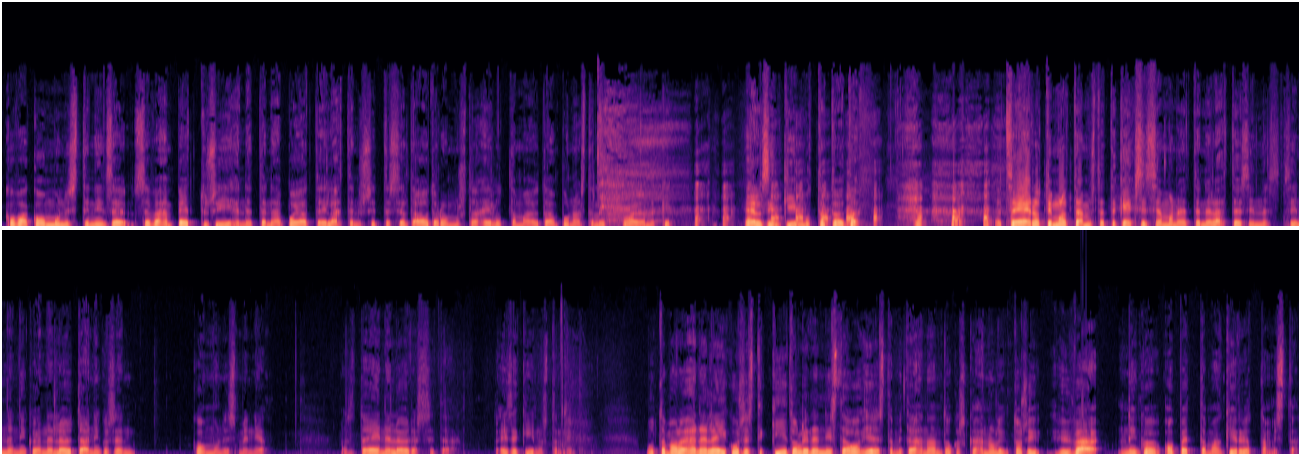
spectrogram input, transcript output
kova kommunisti, niin se, se vähän pettyi siihen, että nämä pojat ei lähtenyt sitten sieltä autoromusta heiluttamaan jotain punaista lippua jonnekin Helsinkiin, mutta tuota, että se ehdotti mulle tämmöistä, että keksi semmoinen, että ne lähtee sinne, sinne niin kuin, ja ne löytää niin sen kommunismin ja Mä sanoin, että ei ne löydä sitä, ei se kiinnosta niitä. Mutta mä olen hänelle ikuisesti kiitollinen niistä ohjeista, mitä hän antoi, koska hän oli tosi hyvä niin opettamaan kirjoittamista.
